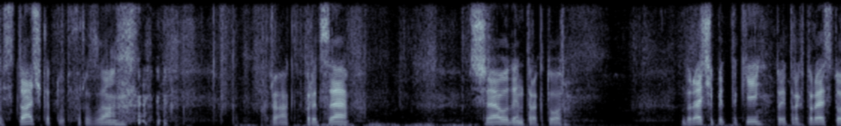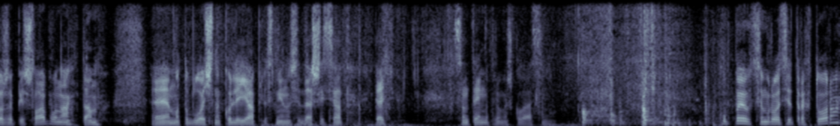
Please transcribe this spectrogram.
Ось тачка, тут фреза, тракт, прицеп, ще один трактор. До речі, під такий той тракторець теж пішла б вона, там е, мотоблочна колія плюс-мінус іде 65 см між колесами. Купив в цьому році трактора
